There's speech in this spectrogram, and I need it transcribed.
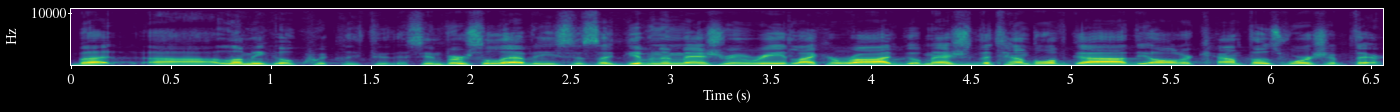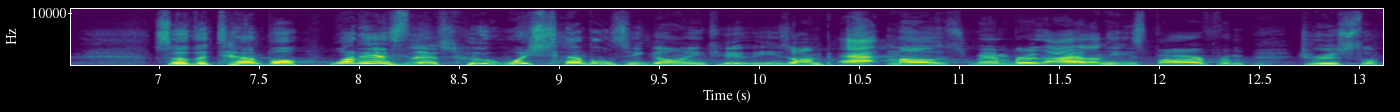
But uh, let me go quickly through this. In verse 11, he says, I've given a measuring reed like a rod. Go measure the temple of God, the altar, count those worship there. So the temple, what is this? Who, which temple is he going to? He's on Patmos. Remember the island? He's far from Jerusalem.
